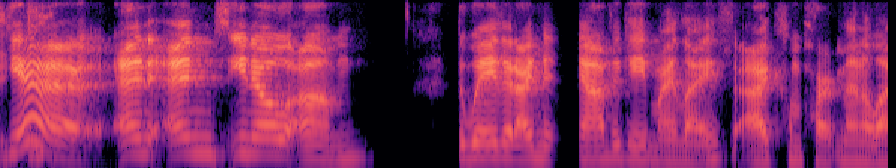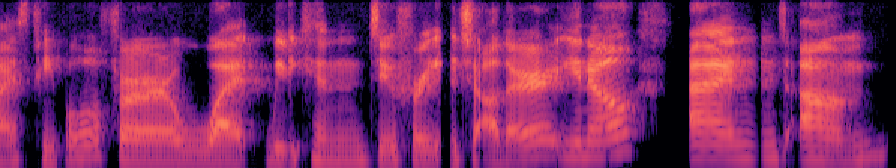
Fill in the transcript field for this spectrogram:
Yeah. And and you know, um the way that I navigate my life, I compartmentalize people for what we can do for each other, you know? And um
